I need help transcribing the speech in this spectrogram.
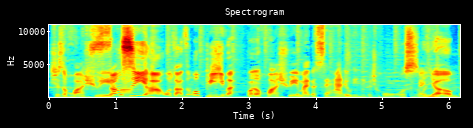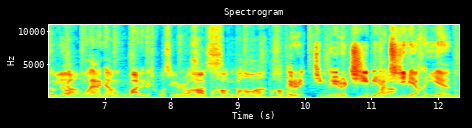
其实滑雪双十一哈，我啥子我必买。我说滑雪买个三六零那个确实有都有。我看人家滑那个确实有点不好不好，那个不好啊不好，有点镜头有点畸变，它畸变很严重。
